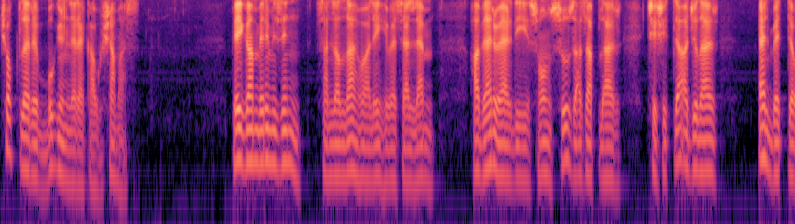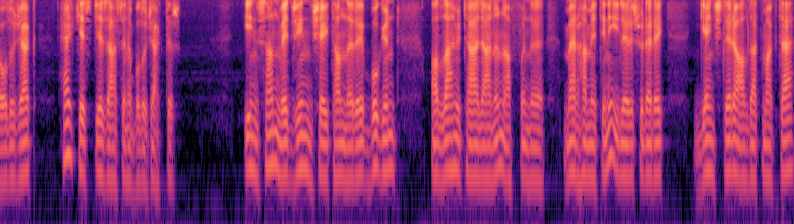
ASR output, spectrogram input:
Çokları bugünlere kavuşamaz. Peygamberimizin sallallahu aleyhi ve sellem haber verdiği sonsuz azaplar, çeşitli acılar elbette olacak, herkes cezasını bulacaktır. İnsan ve cin şeytanları bugün Allahü Teala'nın affını, merhametini ileri sürerek gençleri aldatmakta,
